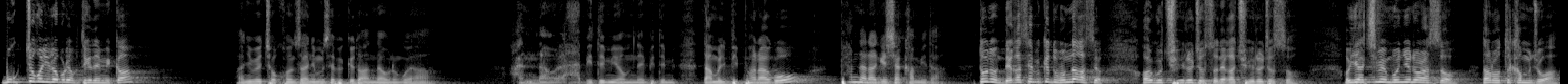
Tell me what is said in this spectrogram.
목적을 잃어버리면 어떻게 됩니까? 아니 왜 저 권사님은 새벽 기도 안 나오는 거야? 안 나오네. 아, 믿음이 없네. 믿음이. 남을 비판하고 판단하기 시작합니다. 또는 내가 새벽 기도 못 나갔어요. 아이고 죄를 졌어. 내가 죄를 졌어. 어, 이 아침에 못 일어났어. 난 어떻게 하면 좋아?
